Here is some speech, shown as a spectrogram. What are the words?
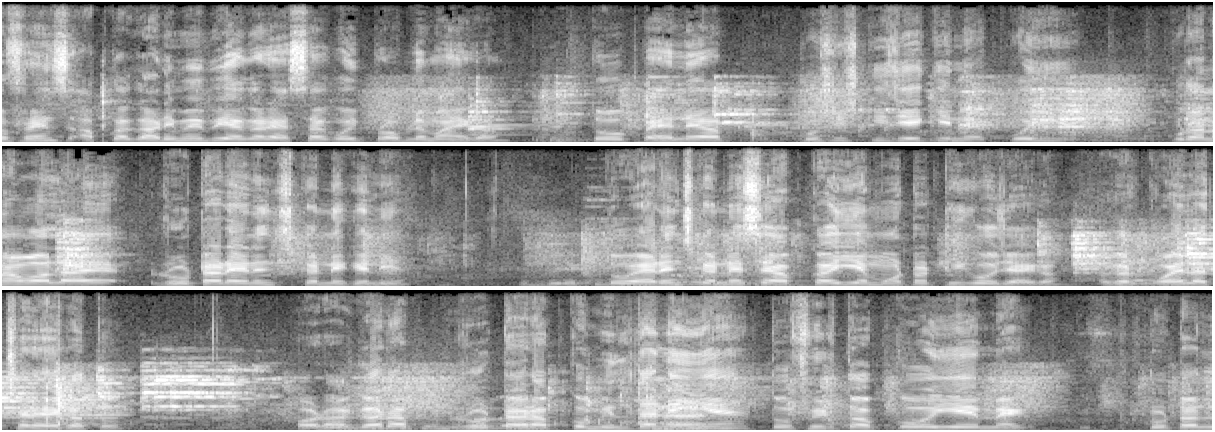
तो फ्रेंड्स आपका गाड़ी में भी अगर ऐसा कोई प्रॉब्लम आएगा तो पहले आप कोशिश कीजिए कि कोई पुराना वाला है रोटर अरेंज करने के लिए। तो अरेंज करने से आपका ये मोटर ठीक हो जाएगा अगर कॉयल अच्छा रहेगा तो। और अगर आप रोटर आपको मिलता नहीं है। तो फिर तो आपको ये टोटल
